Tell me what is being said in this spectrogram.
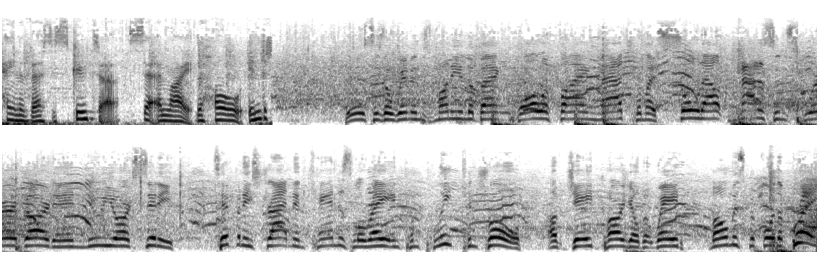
Taylor versus Scooter set alight the whole industry. This is a women's Money in the Bank qualifying match from a sold-out Madison Square Garden in New York City. Tiffany Stratton and Candice LeRae in complete control of Jade Cargill. But Wade, moments before the break,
